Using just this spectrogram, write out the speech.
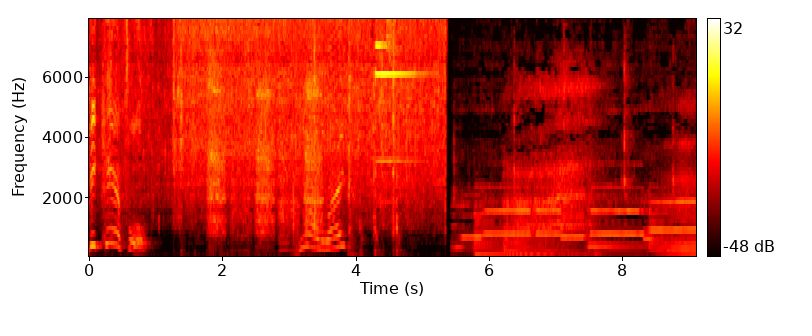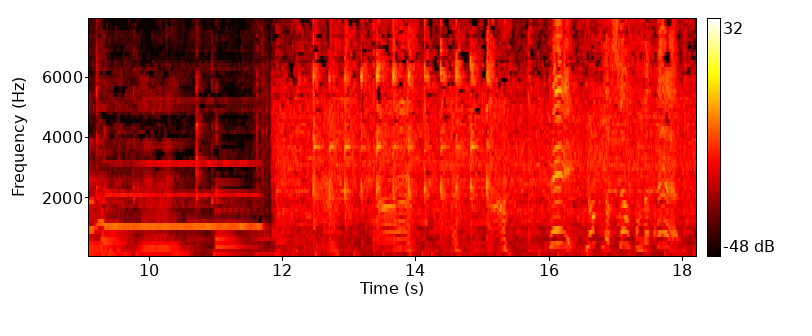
be careful! You alright? Hey, knock yourself on the head!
